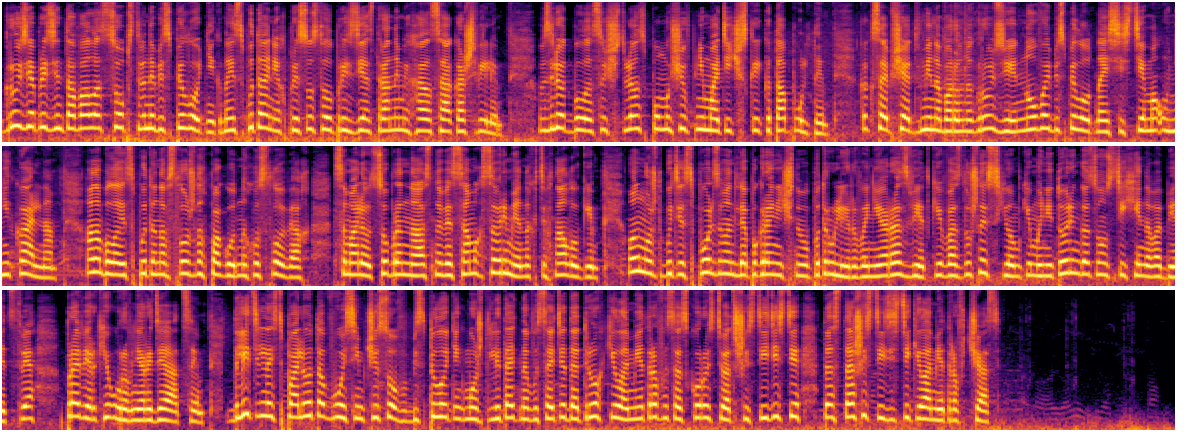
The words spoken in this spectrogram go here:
Грузия презентовала собственный беспилотник. На испытаниях присутствовал президент страны Михаил Саакашвили. Взлет был осуществлен с помощью пневматической катапульты. Как сообщает в Минобороны Грузии, новая беспилотная система уникальна. Она была испытана в сложных погодных условиях. Самолет собран на основе самых современных технологий. Он может быть использован для пограничного патрулирования, разведки, воздушной съемки, мониторинга зон стихийного бедствия, проверки уровня радиации. Длительность полета 8 часов. Беспилотник может летать на высоте до 3 километров и со скоростью от 60 до 160 км в час.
